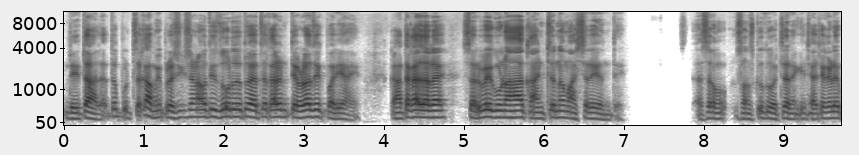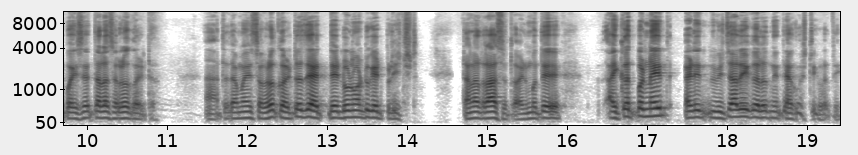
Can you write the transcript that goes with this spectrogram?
देता आलं तर पुढचं का आम्ही प्रशिक्षणावरती जोर देतो. याचं कारण तेवढाच एक पर्याय आहे. आता काय झालं आहे सर्वे गुण हा कांचनम आश्रयंते. असं संस्कृत वचन आहे की ज्याच्याकडे पैसे आहेत त्याला सगळं कळतं. हां तर त्यामुळे सगळं कळतं जे आहे. ते don't want to get preached त्यांना त्रास होतो. आणि मग ते ऐकत पण नाहीत आणि विचारही करत नाहीत त्या गोष्टीवरती.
